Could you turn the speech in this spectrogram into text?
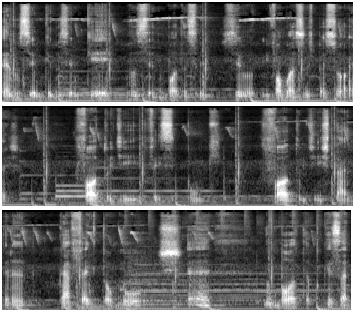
é não sei o que, não sei o que, você não bota seu, seu informações pessoais. Foto de Facebook, foto de Instagram, café que tomou. É, não bota, porque sabe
